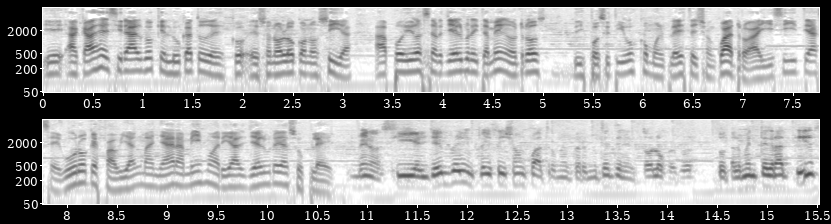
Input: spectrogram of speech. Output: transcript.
Y acabas de decir algo que Luca Tudesco, eso no lo conocía, ha podido hacer jailbreak también en otros dispositivos como el PlayStation 4. Ahí sí te aseguro que Fabián mañana mismo haría el jailbreak a su Play. Bueno, si el jailbreak en PlayStation 4 me permite tener todos los juegos totalmente gratis,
